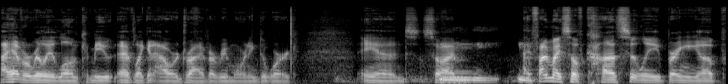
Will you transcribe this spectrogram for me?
I have a really long commute. I have like an hour drive every morning to work, and so I'm Mm, I find myself constantly bringing up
